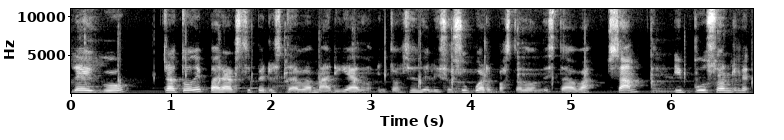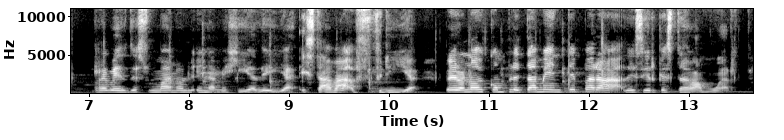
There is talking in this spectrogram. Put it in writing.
Luego Trató de pararse pero estaba mareado, entonces deslizó su cuerpo hasta donde estaba Sam y puso al revés de su mano en la mejilla de ella. Estaba fría, pero no completamente para decir que estaba muerta.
